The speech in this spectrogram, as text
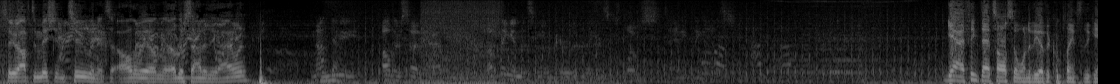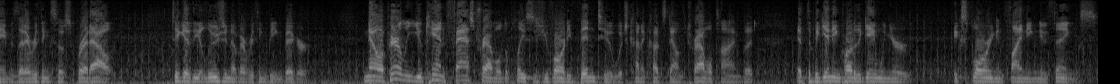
So you're off to mission two, and it's all the way on the other side of the island. Not the other side of the island. Nothing in this game currently is close to anything else. Yeah, I think that's also one of the other complaints of the game is that everything's so spread out to give the illusion of everything being bigger. Now, apparently, you can fast travel to places you've already been to, which kind of cuts down the travel time. But at the beginning part of the game, when you're exploring and finding new things,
